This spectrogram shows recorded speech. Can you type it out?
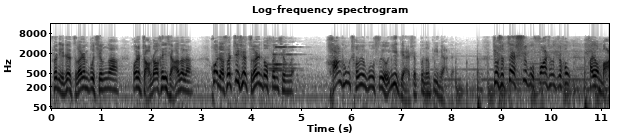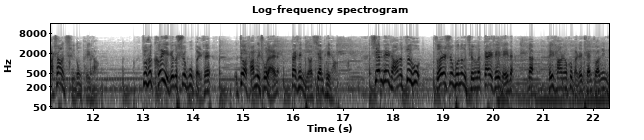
说你这责任不清啊，或者找不着黑匣子了，或者说这些责任都分清了，航空承运公司有一点是不能避免的，就是在事故发生之后，他要马上启动赔偿，就是可以这个事故本身调查没出来的，但是你要先赔偿，先赔偿呢，最后责任事故弄清了，该谁谁的，那赔偿人会把这钱转给你。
